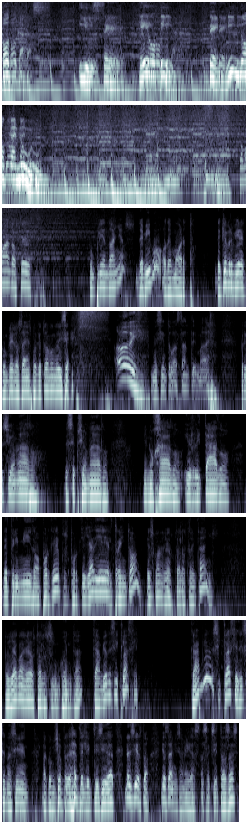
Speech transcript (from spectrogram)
Podcast. ¿Y usted qué opina de Nino Canún? ¿Cómo anda usted cumpliendo años? ¿De vivo o de muerto? ¿De qué prefiere cumplir los años? Porque todo el mundo dice, ay, me siento bastante mal, presionado, decepcionado, enojado, irritado, deprimido. ¿Por qué? Pues porque ya di el treintón, es cuando llega hasta los 30 años. Pero ya cuando llega hasta los 50, cambio de ciclaje. Cambio de ciclaje, dicen así en la Comisión Federal de Electricidad. No es cierto. Ya están mis amigas las exitosas.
